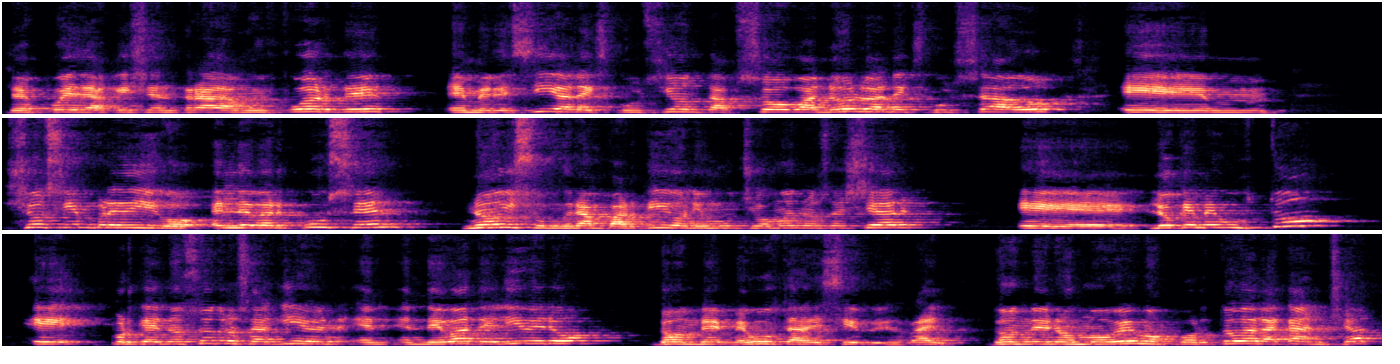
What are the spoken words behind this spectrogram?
después de aquella entrada muy fuerte. Eh, merecía la expulsión Tapsova, no lo han expulsado. Em, yo siempre digo, el Leverkusen no hizo un gran partido, ni mucho menos ayer. Eh, lo que me gustó, porque nosotros aquí en, Debate Libero, donde, me gusta decirlo Israel, donde nos movemos por toda la cancha,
